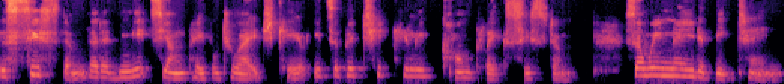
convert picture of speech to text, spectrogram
the system that admits young people to aged care, it's a particularly complex system. So we need a big team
